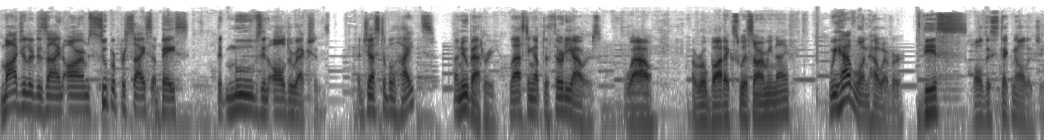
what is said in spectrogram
Modular design arms, super precise, a base that moves in all directions. Adjustable heights, a new battery, lasting up to 30 hours. Wow. A robotic Swiss Army knife? We have one, however. This, all this technology,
